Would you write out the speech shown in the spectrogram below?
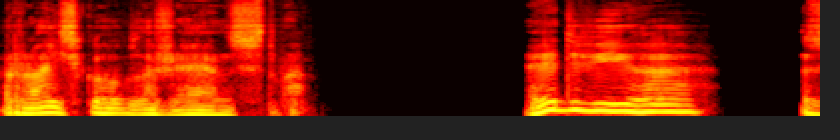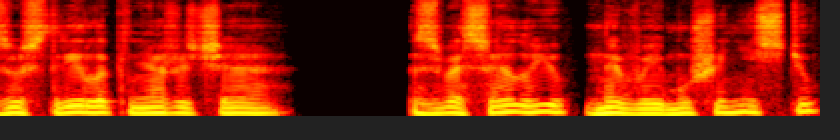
райського блаженства. Едвіга зустріла княжича з веселою невимушеністю,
